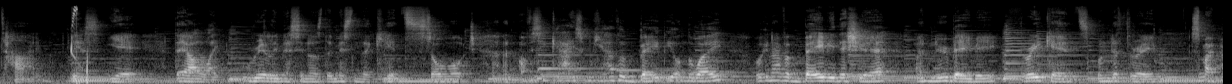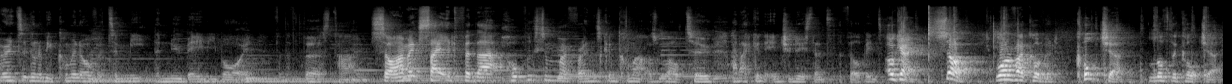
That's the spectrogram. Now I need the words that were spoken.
time this year. They are like really missing us. They're missing their kids so much. And obviously, guys, we have a baby on the way. We're gonna have a baby this year. a new baby, three kids under three. So my parents are to be coming over to meet the new baby boy for the first time. So I'm excited for that. Hopefully some of my friends can come out as well too and I can introduce them to the Philippines. Okay, so what have I covered? Culture. Love the culture.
